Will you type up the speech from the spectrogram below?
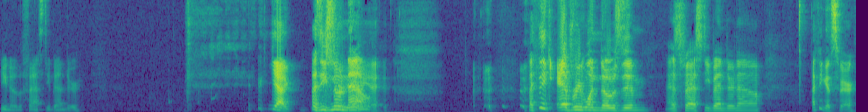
you know, the Fasty Bender, Yeah, as he's known now. yeah. I think everyone knows him as Fasty Bender now. I think it's fair.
